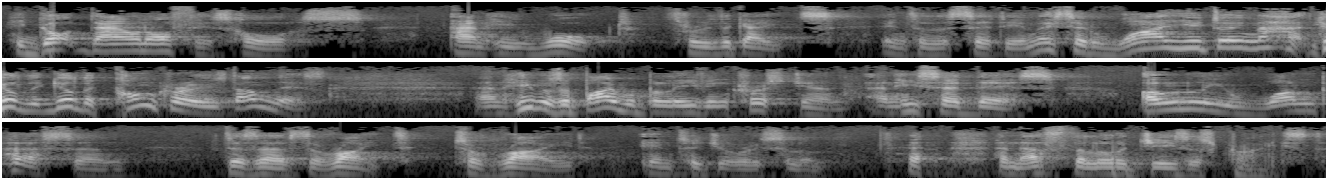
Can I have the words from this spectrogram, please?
he got down off his horse and he walked through the gates into the city. And they said, Why are you doing that? You're the, you're the conqueror who's done this. And he was a Bible believing Christian. And he said this Only one person deserves the right to ride into Jerusalem. and that's the Lord Jesus Christ.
